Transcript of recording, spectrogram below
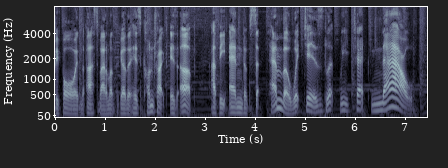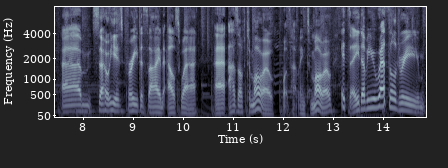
before in the past about a month ago that his contract is up at the end of September, which is let me check now. Um, so he is free to sign elsewhere uh, as of tomorrow. What's happening tomorrow? It's AEW Wrestle Dream.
